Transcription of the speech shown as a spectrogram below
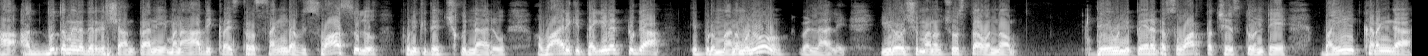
ఆ అద్భుతమైన దీర్ఘశాంతాన్ని మన ఆది క్రైస్తవ సంఘ విశ్వాసులు పునికి తెచ్చుకున్నారు. వారికి తగినట్టుగా ఇప్పుడు మనమును వెళ్ళాలి. ఈరోజు మనం చూస్తా ఉన్నాం దేవుని పేరట సువార్త చేస్తుంటే భయంకరంగా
